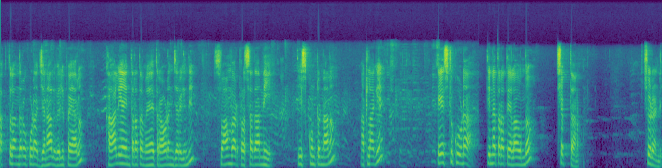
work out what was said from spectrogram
భక్తులందరూ కూడా జనాలు వెళ్ళిపోయారు. ఖాళీ అయిన తర్వాత మేమైతే రావడం జరిగింది. స్వామివారి ప్రసాదాన్ని తీసుకుంటున్నాను. అట్లాగే టేస్ట్ కూడా తిన్న తర్వాత ఎలా ఉందో చెప్తాను. చూడండి.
